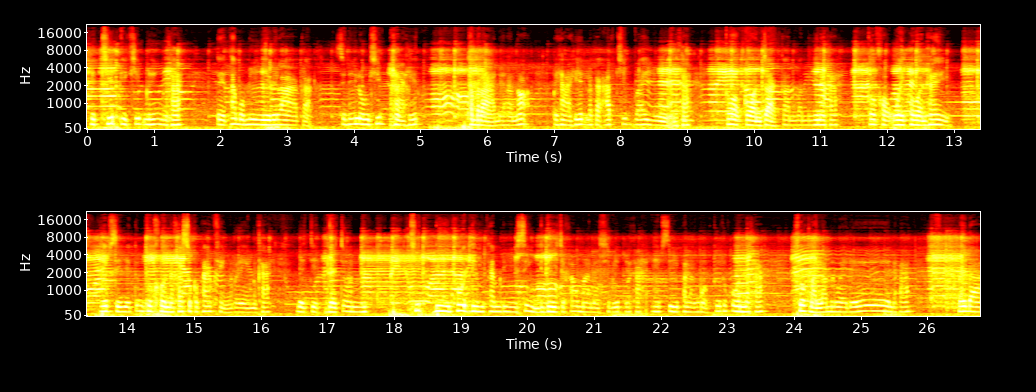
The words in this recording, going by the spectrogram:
เฮ็ดคลิปอีกคลิปนึงนะคะ แต่ถ้าบ่มีเวลาก็จะได้ลงคลิปหาเฮ็ดธรรมดาเนี่ยค่ะเนาะไปหาเฮ็ดแล้วก็อัดคลิปไว้อยู่นะคะ ก็ก่อนจากกันวันนี้นะคะ ก็ขออวยพรให้เอฟซียายตุ้มทุกคนนะคะ สุขภาพแข็งแรงนะคะอย่าเจ็บอย่าจน คิดดีพูดดีทำดีสิ่งดีๆจะเข้ามาในชีวิตนะคะ fc พลังบวกทุกๆคนนะคะโชคหมันร่ำรวยเด้อนะคะบ๊ายบา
